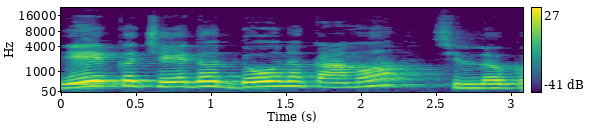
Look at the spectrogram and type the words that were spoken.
एक छेद दोन काम शिल्लक.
